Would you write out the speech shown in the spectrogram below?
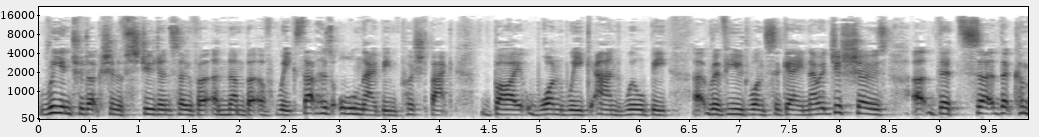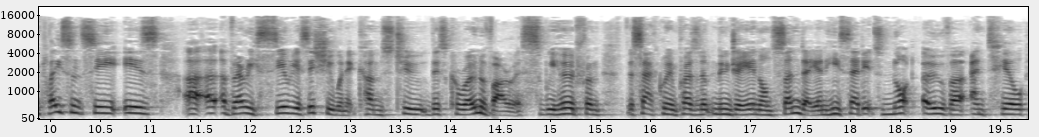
reintroduction of students over a number of weeks. That has all now been pushed back by one week and will be uh, reviewed once again. Now, it just shows uh, that that complacency is uh, a very serious issue when it comes to this coronavirus. We heard from the South Korean President Moon Jae-in on Sunday, and he said it's not over until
